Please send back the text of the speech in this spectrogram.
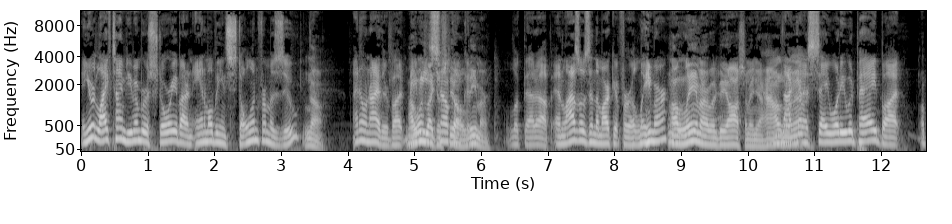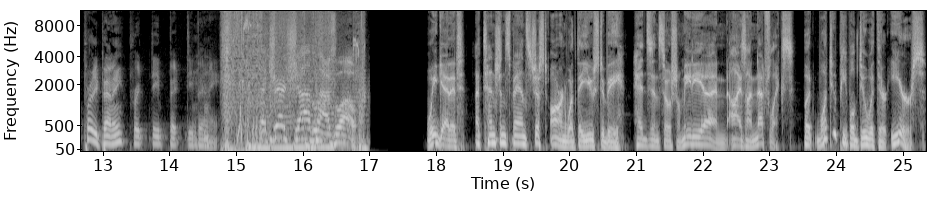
in your lifetime? Do you remember a story about an animal being stolen from a zoo? No, I don't either. But I maybe would like to steal a could lemur. Look that up. And Lazlo's in the market for a lemur. A lemur would be awesome in your house. I'm not wouldn't going to it? say what he would pay, but a pretty penny. Pretty pretty penny. Mm-hmm. The Church of Laszlo. We get it. Attention spans just aren't what they used to be heads in social media and eyes on Netflix. But what do people do with their ears?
